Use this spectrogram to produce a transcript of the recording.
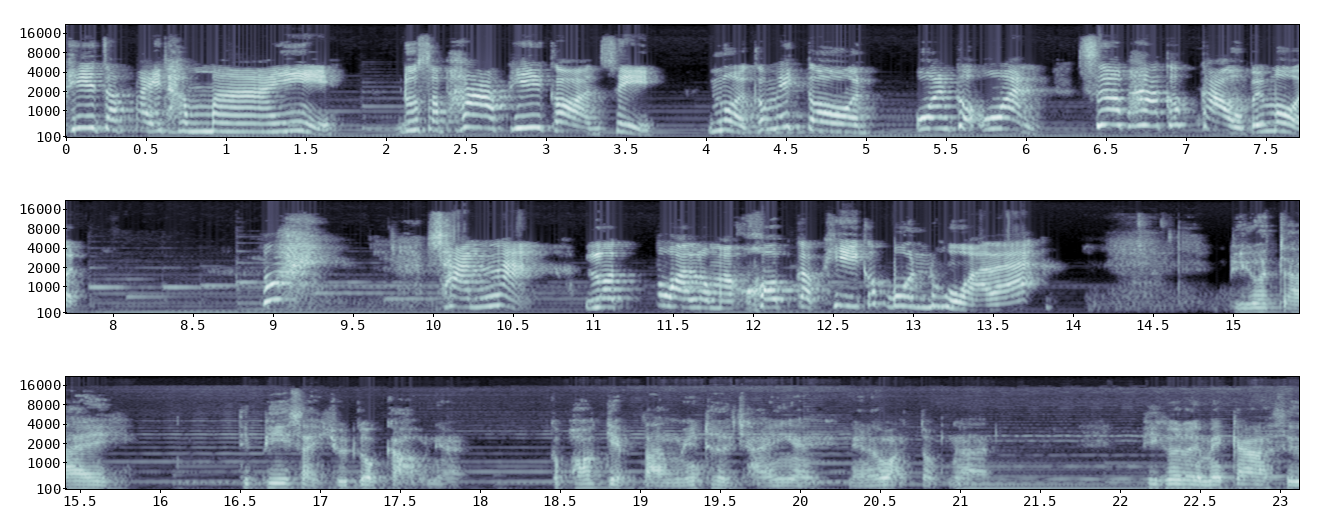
พี่จะไปทำไม ดูสภาพพี่ก่อนสิ หนวดก็ไม่โกนอ้วนก็อ้วน เสื้อผ้าก็เก่าไปหมดเฮ้ยฉันน่ะ ลดตัวลงมาคบกับพี่ก็บุญหัวแล้วพี่เข้าใจที่พี่ใส่ชุดเก่าๆเนี่ย ก็เพราะเก็บตังค์ไว้ให้เธอใช้ไง ในระหว่างตกงาน พี่ก็เลยไม่กล้าซื้อ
